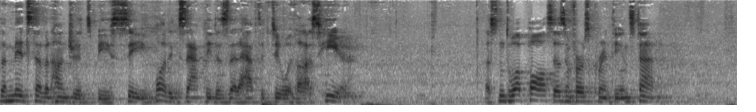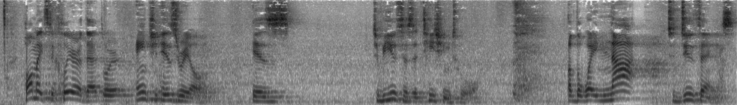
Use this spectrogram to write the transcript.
the mid 700s BC. What exactly does that have to do with us here? Listen to what Paul says in 1 Corinthians 10. Paul makes it clear that we're ancient Israel is to be used as a teaching tool of the way not to do things.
